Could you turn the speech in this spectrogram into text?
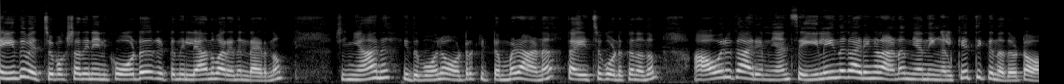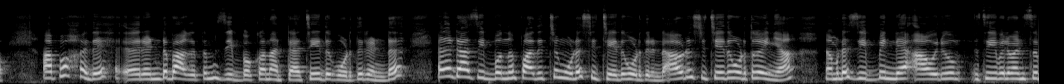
ചെയ്ത് വെച്ചു. പക്ഷെ അതിന് എനിക്ക് ഓർഡർ കിട്ടുന്നില്ല എന്ന് പറയുന്നുണ്ടായിരുന്നു. പക്ഷെ ഞാൻ ഇതുപോലെ ഓർഡർ കിട്ടുമ്പോഴാണ് തയ്ച്ച് കൊടുക്കുന്നതും. ആ ഒരു കാര്യം ഞാൻ സെയിൽ ചെയ്യുന്ന കാര്യങ്ങളാണ് ഞാൻ നിങ്ങൾക്ക് എത്തിക്കുന്നത് കേട്ടോ. അപ്പോൾ ഇത് രണ്ട് ഭാഗത്തും സിബൊക്കെ ഒന്ന് അറ്റാച്ച് ചെയ്ത് കൊടുത്തിട്ടുണ്ട്. എന്നിട്ട് ആ സിബ് ഒന്ന് പതിച്ചും കൂടെ സ്റ്റിച്ച് ചെയ്ത് കൊടുത്തിട്ടുണ്ട്. ആ ഒരു സ്റ്റിച്ച് ചെയ്ത് കൊടുത്തു കഴിഞ്ഞാൽ നമ്മുടെ സിബിന്റെ ആ ഒരു സീവൽവൻസ്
